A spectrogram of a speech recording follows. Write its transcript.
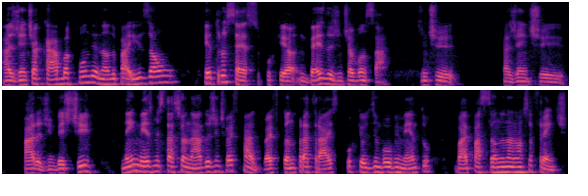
A gente acaba condenando o país a um retrocesso, porque ao invés da gente avançar, a gente, a gente para de investir, nem mesmo estacionado a gente vai ficar, vai ficando para trás, porque o desenvolvimento vai passando na nossa frente.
